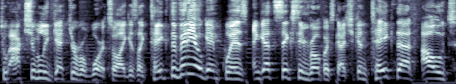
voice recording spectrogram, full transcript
to actually get your reward. So like it's like take the video game quiz and get 16 Robux, guys. You can take that out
